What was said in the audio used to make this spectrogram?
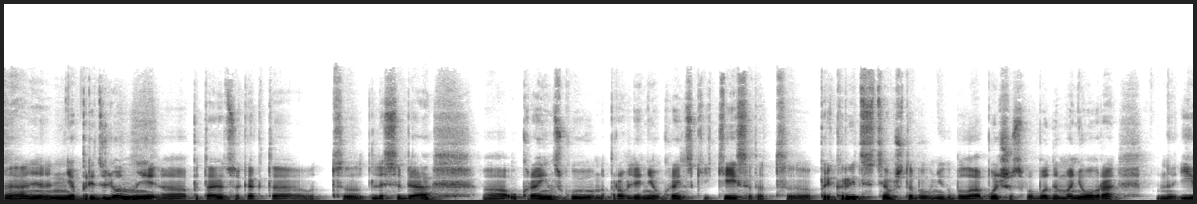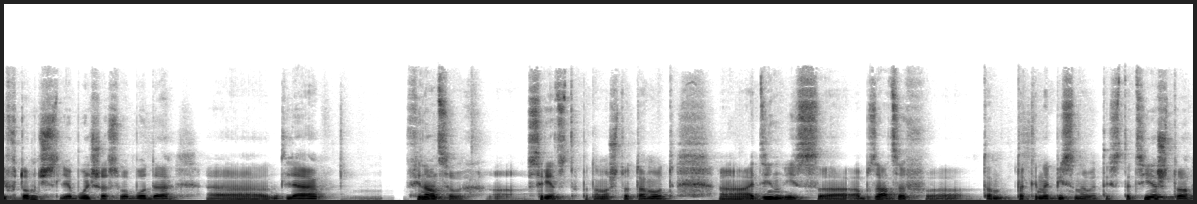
неопределенные, э, пытаются как-то вот для себя украинскую направление, украинский кейс этот прикрыть с тем, чтобы у них была больше свободы маневра и в том числе больше свобода для финансовых средств, потому что там вот один из абзацев, там так и написано в этой статье, что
